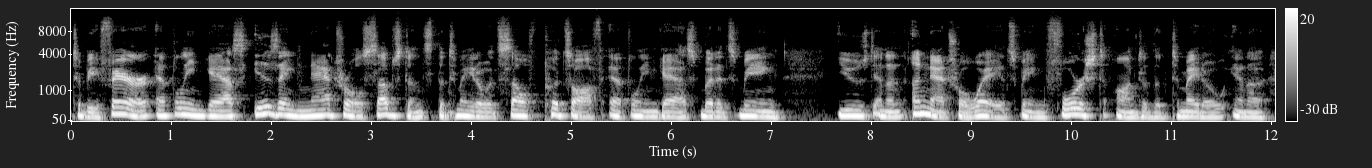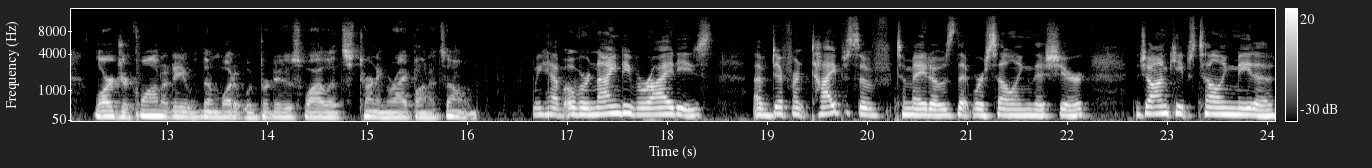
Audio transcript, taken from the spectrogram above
to be fair, ethylene gas is a natural substance. The tomato itself puts off ethylene gas, but it's being used in an unnatural way. It's being forced onto the tomato in a larger quantity than what it would produce while it's turning ripe on its own. We have over 90 varieties of different types of tomatoes that we're selling this year. John keeps telling me to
